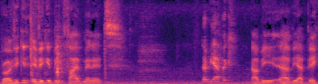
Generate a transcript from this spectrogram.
Bro, if you could if you could beat five minutes, That'd be epic. that'd be that'd be epic.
